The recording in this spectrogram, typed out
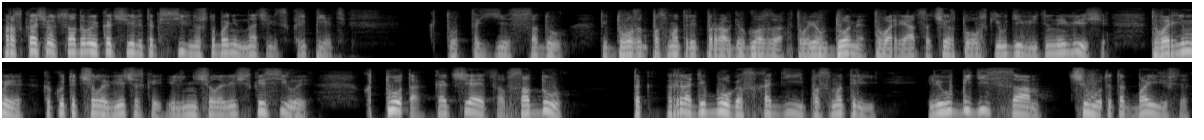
раскачивать садовые качели так сильно, чтобы они начали скрипеть. Кто-то есть в саду. Ты должен посмотреть правде в глаза. В твоем доме творятся чертовски удивительные вещи, творимые какой-то человеческой или нечеловеческой силой. Кто-то качается в саду. Так ради бога сходи и посмотри. Или убедись сам, чего ты так боишься.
